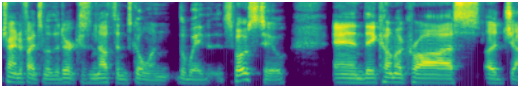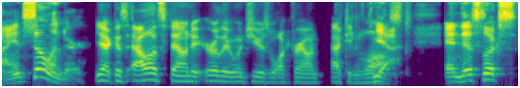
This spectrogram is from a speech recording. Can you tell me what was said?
trying to find some other dirt because nothing's going the way that it's supposed to. And they come across a giant cylinder. Yeah, because Alice found it earlier when she was walking around acting lost. Yeah. And this looks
